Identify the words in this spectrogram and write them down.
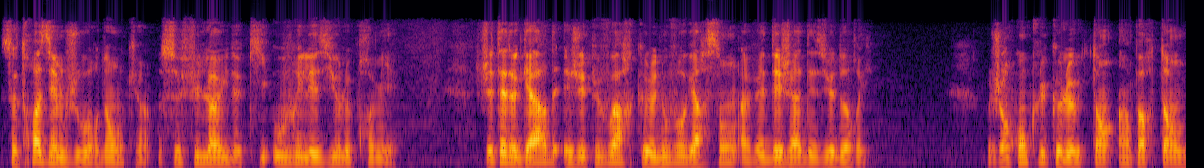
Ce troisième jour, donc, ce fut Lloyd qui ouvrit les yeux le premier. J'étais de garde et j'ai pu voir que le nouveau garçon avait déjà des yeux dorés. J'en conclus que le temps important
